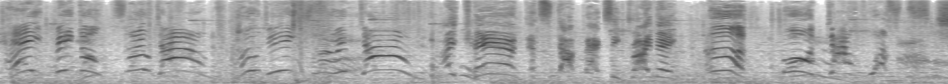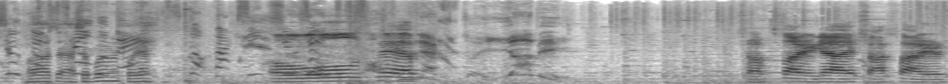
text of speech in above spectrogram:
Hey, Beetle, slow down! Cody, slow him down! I can't! And stop backseat driving! Ugh, more damn wasps! Shoot Well, those that's, that's a woman for you. Stop backseat! Oh, snap. Nectar! Yummy! Shots fired, guys. Shots fired.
